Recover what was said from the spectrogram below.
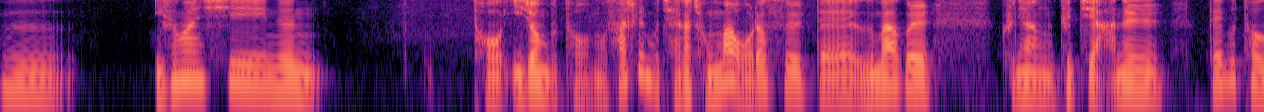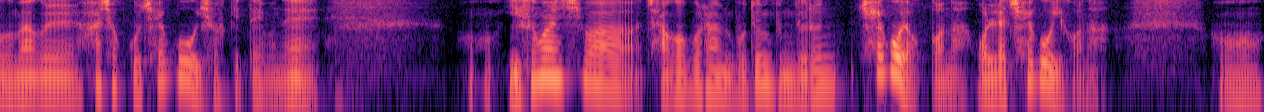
그 이승환 씨는 더 이전부터 뭐 사실 뭐 제가 정말 어렸을 때 음악을 그냥 듣지 않을 때부터 음악을 하셨고 최고이셨기 때문에 어, 이승환 씨와 작업을 한 모든 분들은 최고였거나 원래 최고이거나 어,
